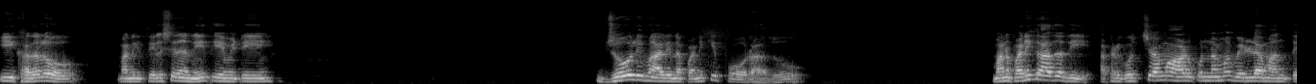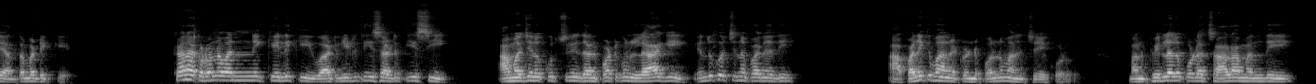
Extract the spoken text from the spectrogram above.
ఈ కథలో మనకి తెలిసిన నీతి ఏమిటి? జోలి మాలిన పనికి పోరాదు. మన పని కాదు అది. అక్కడికి వచ్చామో ఆడుకున్నామో వెళ్ళామో అంతే అంత మటుక్కే కానీ అక్కడ ఉన్నవన్నీ కెలికి వాటిని ఇటు తీసి అటు తీసి ఆ మధ్యన కూర్చుని దాన్ని పట్టుకుని లాగి ఎందుకు వచ్చిన పని అది? ఆ పనికి మాలినటువంటి పనులు మనం చేయకూడదు. మన పిల్లలు కూడా చాలామంది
